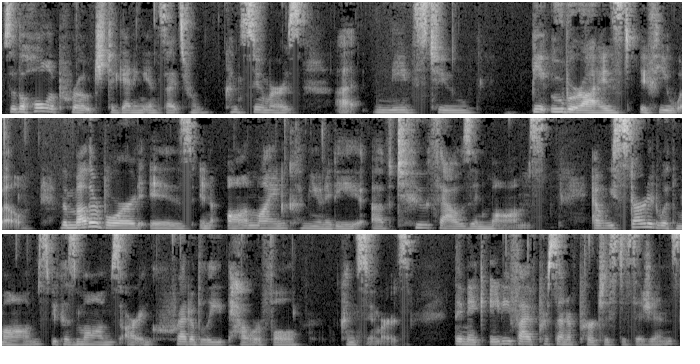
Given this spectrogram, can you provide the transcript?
So the whole approach to getting insights from consumers uh, needs to be Uberized, if you will. The Motherboard is an online community of 2,000 moms. And we started with moms because moms are incredibly powerful consumers. They make 85% of purchase decisions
